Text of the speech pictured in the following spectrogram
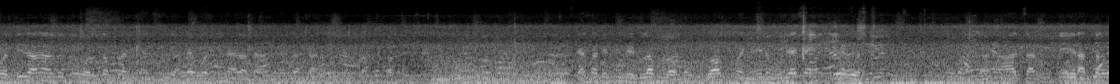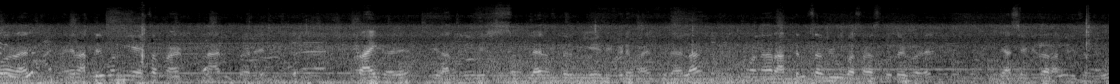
वरती जाणार होतो तो वरचा प्लॅन कॅन्सल झाला वरती नाही जाता त्यासाठी मी वेगळा ब्लॉग ब्लॉग म्हणेन उद्याच्या वरती. आज आम्ही ते रात्रभर आहे आणि रात्री पण मी यायचा प्लॅन प्लॅन करेन. ट्राय करेन. की रात्री संपल्यानंतर मी येईन इकडे बाहेर फिरायला. तुम्हाला रात्रीचा व्ह्यू कसा असतो ते कळेल. या सिटीचा रात्रीचा व्ह्यू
